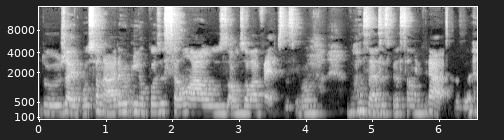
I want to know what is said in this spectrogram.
do Jair Bolsonaro em oposição aos, aos olavetes, assim, vou, vou usar essa expressão entre aspas. Né?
